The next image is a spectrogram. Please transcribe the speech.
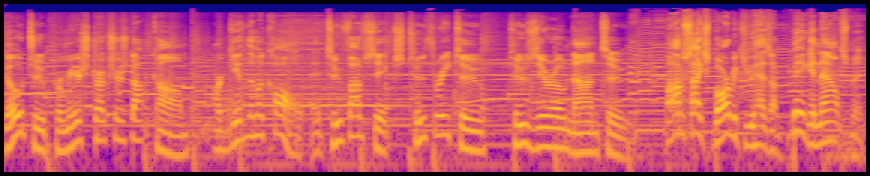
go to premierstructures.com or give them a call at 256 232 2092. Bob Sykes Barbecue has a big announcement.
